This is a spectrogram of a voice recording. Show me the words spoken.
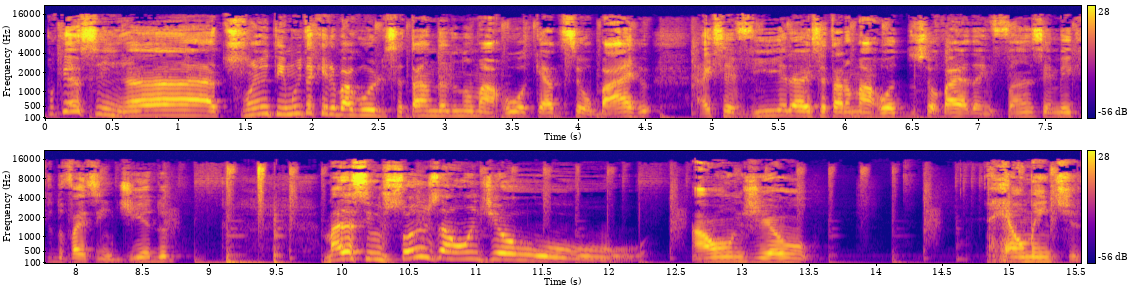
Porque assim, a sonho tem muito aquele bagulho. Você tá andando numa rua que é do seu bairro, aí você vira, aí você tá numa rua do seu bairro da infância, meio que tudo faz sentido. Mas assim, os sonhos aonde eu onde eu realmente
